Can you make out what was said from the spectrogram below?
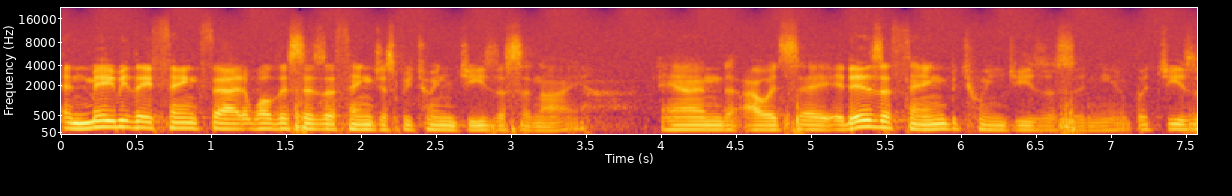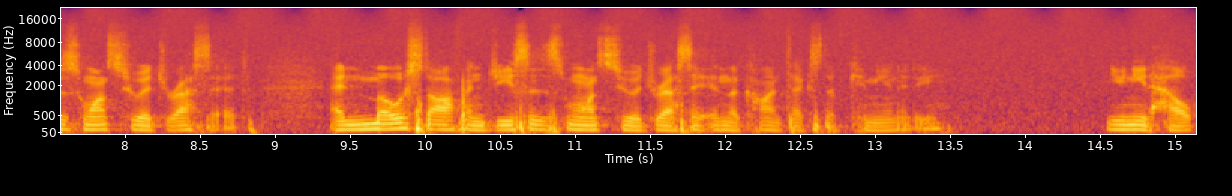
and maybe they think that, well, this is a thing just between Jesus and I. And I would say it is a thing between Jesus and you, but Jesus wants to address it. And most often, Jesus wants to address it in the context of community. You need help.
